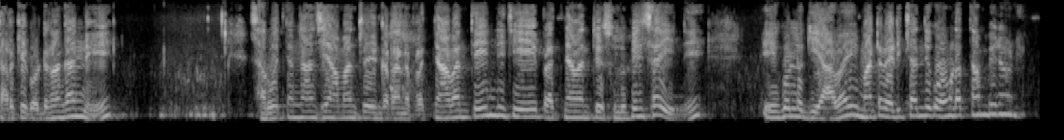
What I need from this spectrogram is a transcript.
තර්කේ ගොඩනගන්නේ සර්වඥාන්සේ ආමන්ත්‍රණය කරන්න ප්‍රඥාවන්තයින් ඉතින් ඒ ප්‍රඥාවන්තය සුළු පිළිසයි ඉන්නේ. ඒගොල්ලෝ ගියාවයි මට වැඩි ඡන්දේ කොහොමදත් හම්බ වෙනවනේ.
